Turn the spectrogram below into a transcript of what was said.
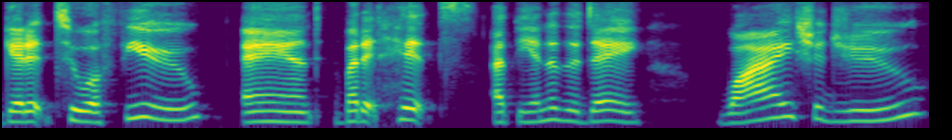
get it to a few and but it hits at the end of the day why should you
